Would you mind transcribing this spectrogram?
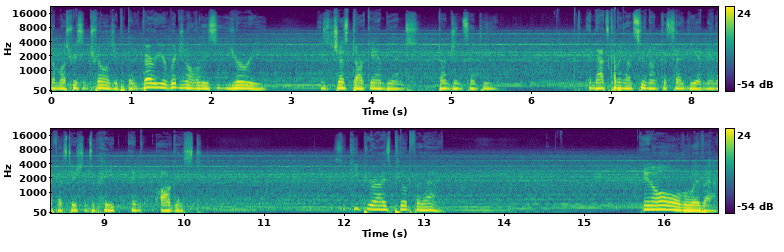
the most recent trilogy, but the very original release, Yuri, is just dark ambient dungeon synthy. And that's coming out soon on cassette via Manifestations of Hate in August. So keep your eyes peeled for that. And all the way back.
